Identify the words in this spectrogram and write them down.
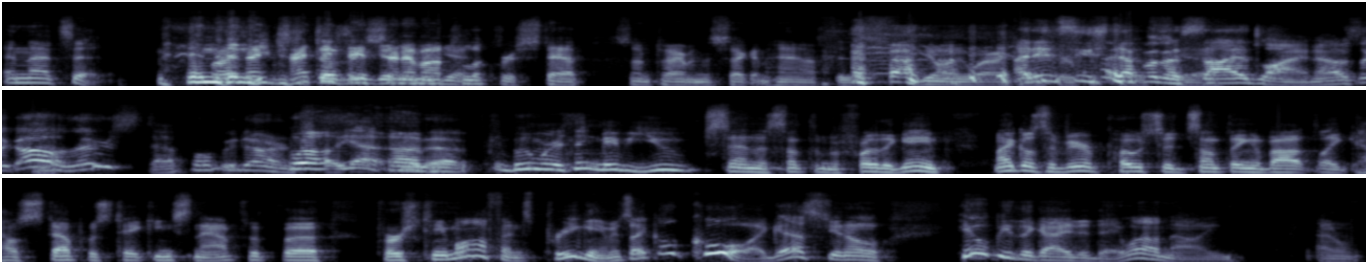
and that's it. And well, I think, I think they sent him out again. to look for Stepp sometime in the second half. Is the only way I, I didn't see Stepp on the yeah. sideline. I was like, oh, there's Stepp. We'll be darned. Well, yeah, um, Boomer. I think maybe you sent us something before the game. Michael Severe posted something about like how Stepp was taking snaps with the first team offense pregame. It's like, oh, cool. I guess you know he'll be the guy today. Well, no, I don't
